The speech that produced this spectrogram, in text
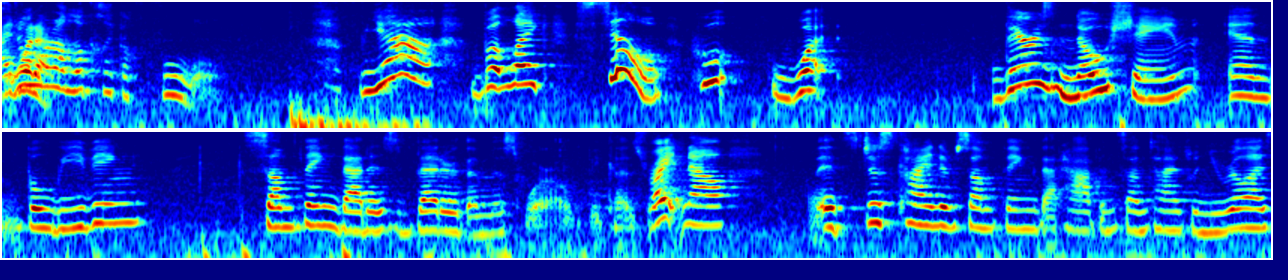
I don't want to look like a fool. Yeah, but like still, who what there is no shame in believing something that is better than this world because right now it's just kind of something that happens sometimes when you realize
